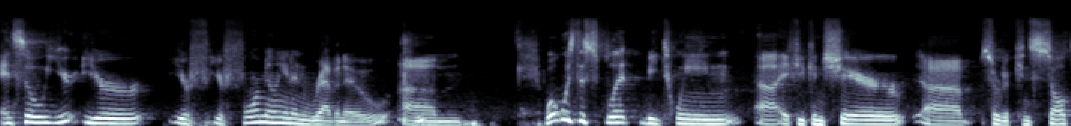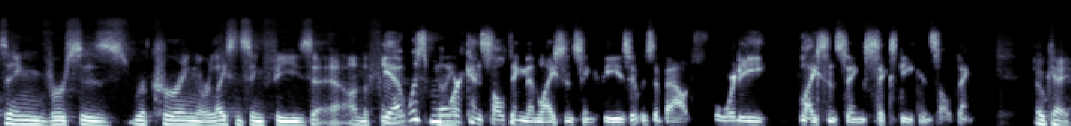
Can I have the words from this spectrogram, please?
And so you're you're you're you're four million in revenue. Mm-hmm. Um, What was the split between, uh, if you can share, uh, sort of consulting versus recurring or licensing fees uh, on the floor? Yeah, it was more consulting than licensing fees. It was about 40 licensing, 60 consulting. Okay.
